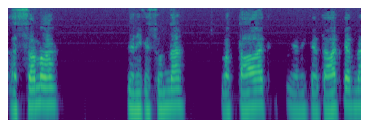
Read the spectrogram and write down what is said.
اسما یعنی کہ سننا وطاعت یعنی کہ اطاعت کرنا،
